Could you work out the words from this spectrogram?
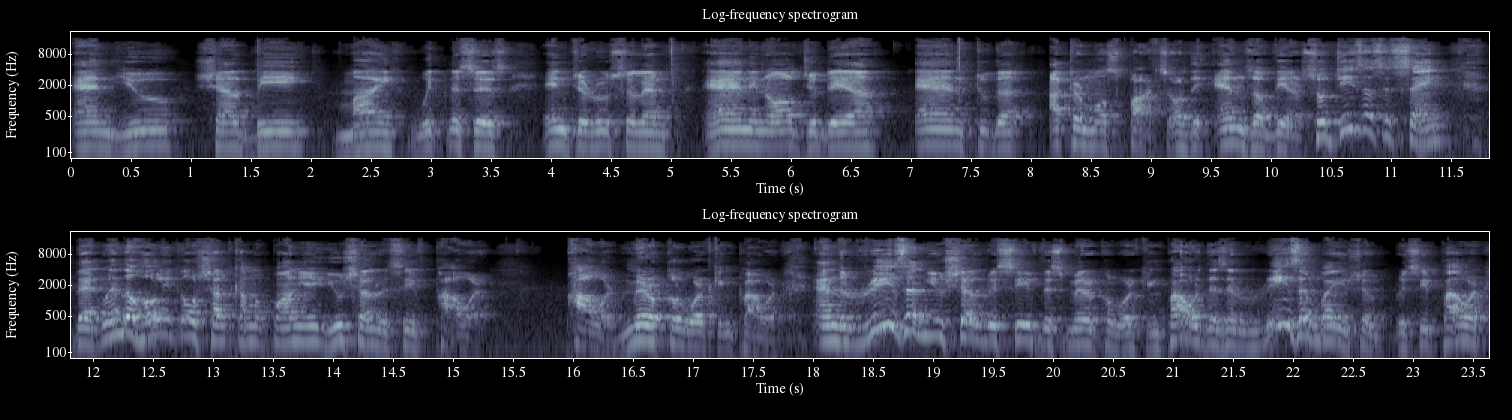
and you shall be my witnesses in Jerusalem and in all Judea and to the uttermost parts or the ends of the earth. So Jesus is saying that when the Holy Ghost shall come upon you, you shall receive power. Power, miracle working power. And the reason you shall receive this miracle working power, there's a reason why you shall receive power,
